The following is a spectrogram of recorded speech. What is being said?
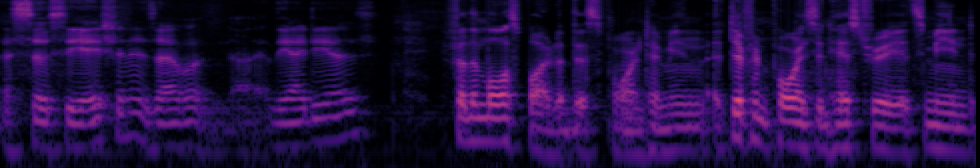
association. Is that what uh, the idea is? For the most part, at this point, I mean, at different points in history, it's meant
